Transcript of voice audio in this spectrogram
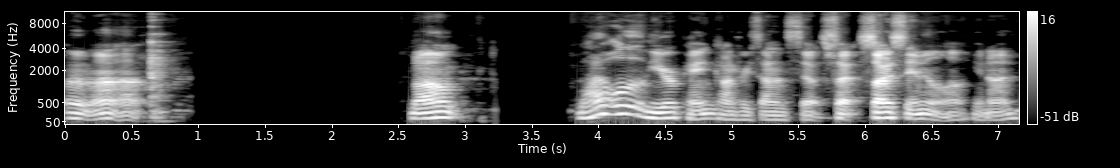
I don't know. Well, why do all the European countries sound so, so, so similar? You know.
